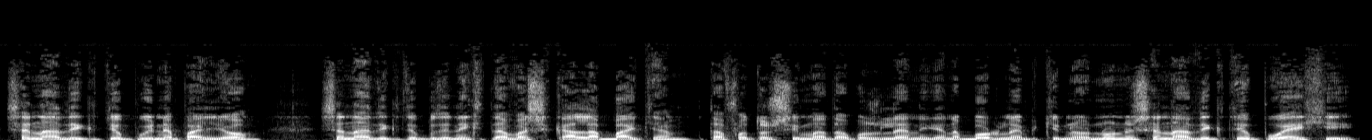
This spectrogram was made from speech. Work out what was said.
Σε ένα δίκτυο που είναι παλιό, σε ένα δίκτυο που δεν έχει τα βασικά λαμπάκια, τα φωτοσύματα όπως λένε για να μπορούν να επικοινωνούν, σε ένα δίκτυο που έχει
